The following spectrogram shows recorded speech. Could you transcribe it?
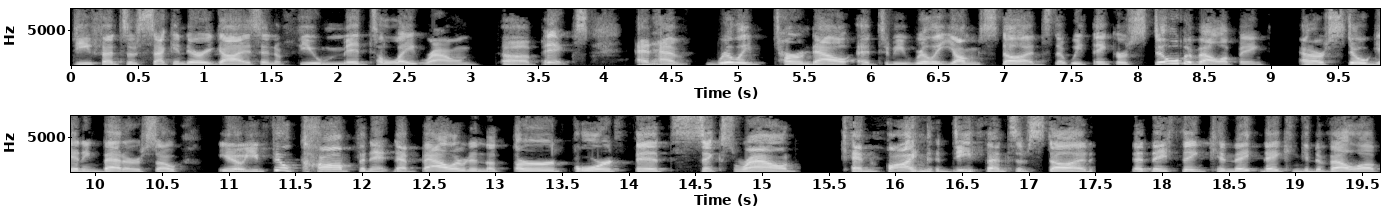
defensive secondary guys in a few mid to late round uh, picks and have really turned out uh, to be really young studs that we think are still developing and are still getting better. So, you know, you feel confident that Ballard in the third, fourth, fifth, sixth round can find a defensive stud that they think can they, they can develop.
